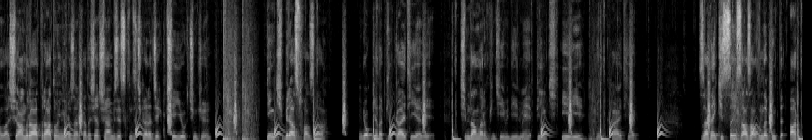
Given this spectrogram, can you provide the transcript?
Valla şu an rahat rahat oynuyoruz arkadaşlar. Şu an bize sıkıntı çıkaracak bir şey yok çünkü. Pink biraz fazla. Yok ya da pink gayet iyi ya. Bir... Şimdi anlarım pink iyi mi değil mi. Pink iyi iyi. Pink gayet iyi. Zaten kişi sayısı azaldığında pink art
